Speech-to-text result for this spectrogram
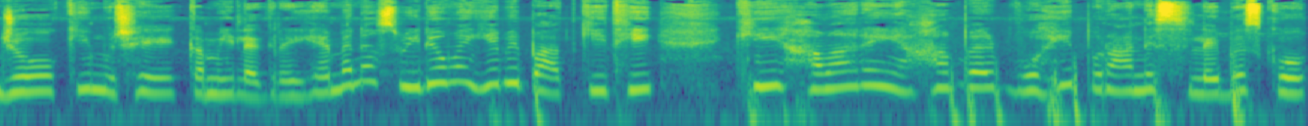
जो कि मुझे कमी लग रही है। मैंने उस वीडियो में ये भी बात की थी कि हमारे यहाँ पर वही पुराने सिलेबस को,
